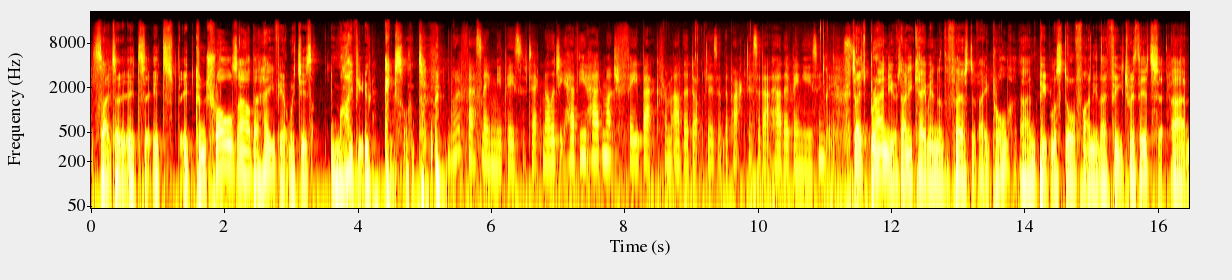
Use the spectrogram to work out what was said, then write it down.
So it's, it's, it's, it controls our behaviour, which is, in my view, excellent. What a fascinating new piece of technology. Have you had much feedback from other doctors at the practice about how they've been using this? So it's brand new. It only came in on the 1st of April, and people are still finding their feet with it. Um,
